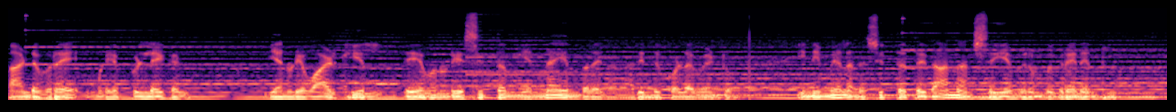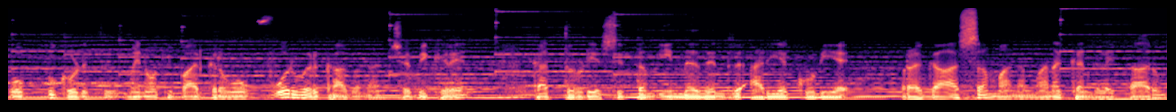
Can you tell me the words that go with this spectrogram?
ஆண்டவரே உம்முடைய பிள்ளைகள் என்னுடைய வாழ்க்கையில் தேவனுடைய சித்தம் என்ன என்பதை நான் அறிந்து கொள்ள வேண்டும். இனிமேல் அந்த சித்தத்தை தான் நான் செய்ய விரும்புகிறேன் என்று ஒப்பு கொடுத்து உம்மை நோக்கி பார்க்கிற ஒவ்வொருவருக்காக நான் செபிக்கிறேன். கத்தருடைய சித்தம் இன்னதென்று அறியக்கூடிய பிரகாசமான மனக்கண்களை தாரும்.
